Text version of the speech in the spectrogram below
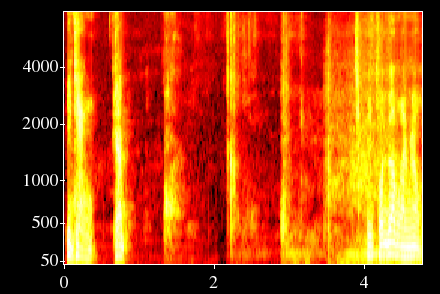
พี่แข่งครับพี่ทดรอบกันพี่น้อง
